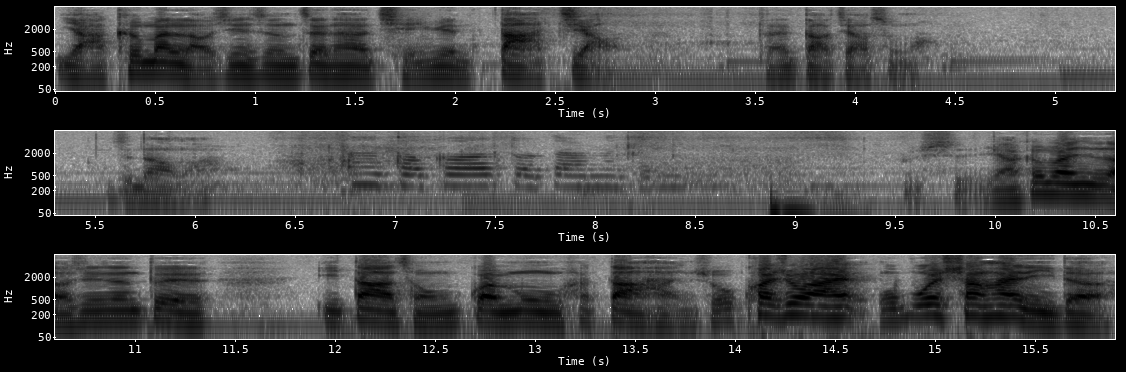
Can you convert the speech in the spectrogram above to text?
雅克曼老先生在他的前院大叫。他在大叫什么？你知道吗？嗯，狗狗躲到那个里。不是，雅克曼老先生对一大丛灌木大喊说：“快出来，我不会伤害你的。”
